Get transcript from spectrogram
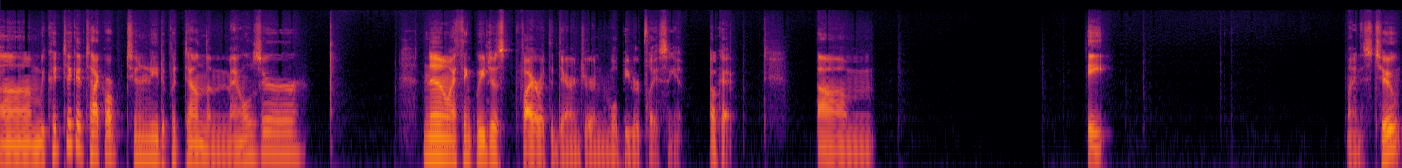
Um, we could take attack opportunity to put down the Mauser. No, I think we just fire at the Derringer and we'll be replacing it. Okay. Um, eight minus two.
